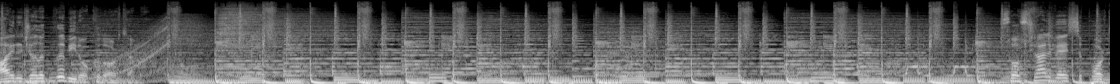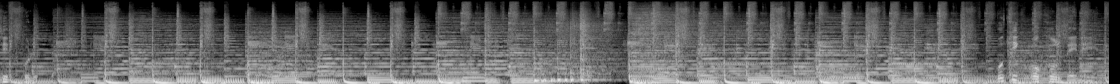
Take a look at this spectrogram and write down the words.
ayrıcalıklı bir okul ortamı. Sosyal ve sportif kulüpler. Butik okul deneyimi.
